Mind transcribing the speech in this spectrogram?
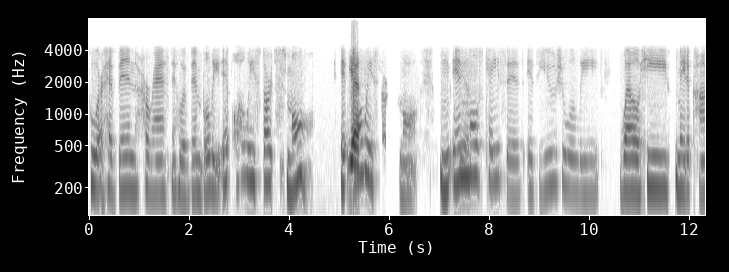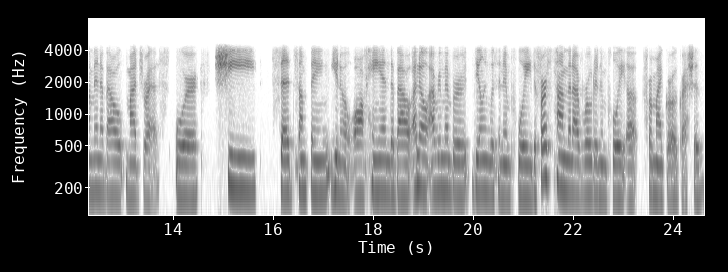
who are have been harassed and who have been bullied, it always starts small. It yes. always starts small. Mm, in yes. most cases, it's usually, well, he made a comment about my dress, or she said something, you know, offhand about. I know I remember dealing with an employee the first time that I wrote an employee up for microaggressive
